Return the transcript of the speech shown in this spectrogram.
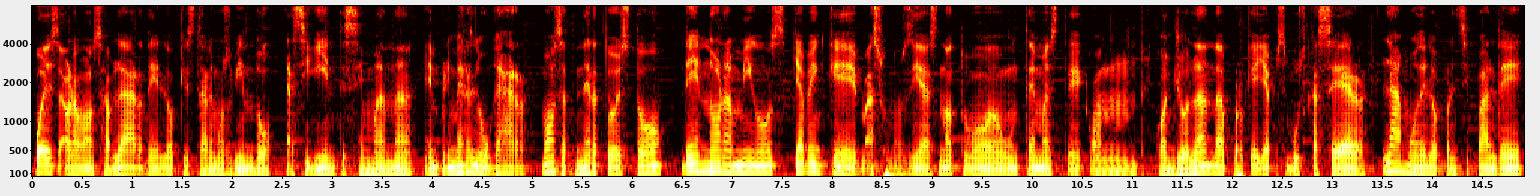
pues ahora vamos a hablar de lo que estaremos viendo la siguiente semana. En primer lugar vamos a tener todo esto de Nora amigos, ya ven que hace unos días no tuvo un tema este con, con Yolanda porque ella pues busca ser la modelo principal de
